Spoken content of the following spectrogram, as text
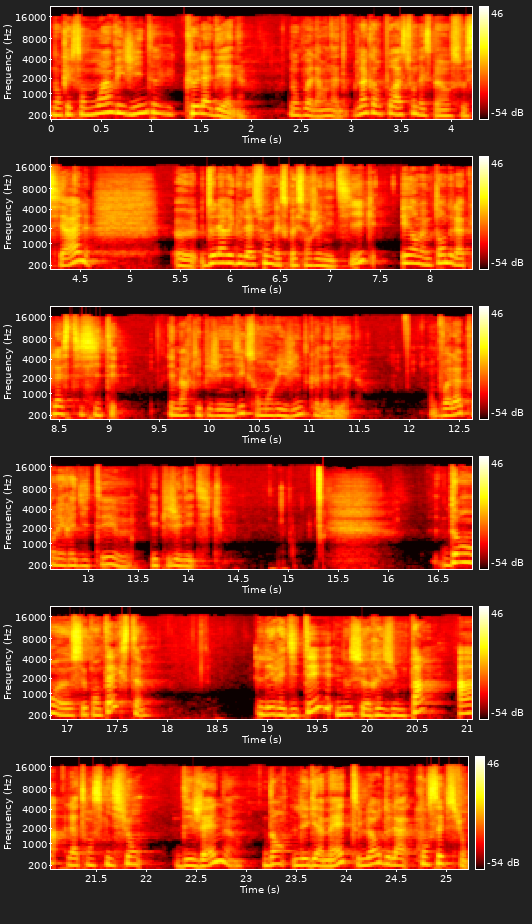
Donc elles sont moins rigides que l'ADN. Donc voilà, on a donc l'incorporation de l'expérience sociale, euh, de la régulation de l'expression génétique et en même temps de la plasticité. Les marques épigénétiques sont moins rigides que l'ADN. Voilà pour l'hérédité épigénétique. Dans ce contexte, l'hérédité ne se résume pas à la transmission des gènes dans les gamètes lors de la conception.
